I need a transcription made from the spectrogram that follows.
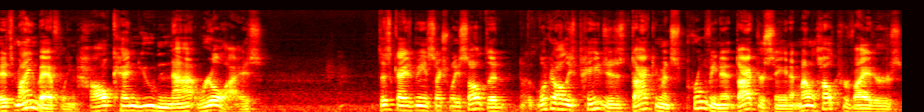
it's mind baffling. How can you not realize this guy's being sexually assaulted? Look at all these pages, documents proving it, doctors saying it, mental health providers,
